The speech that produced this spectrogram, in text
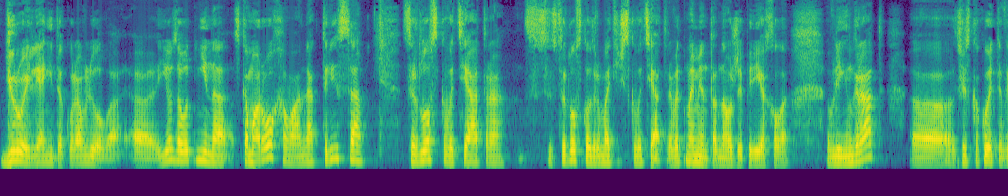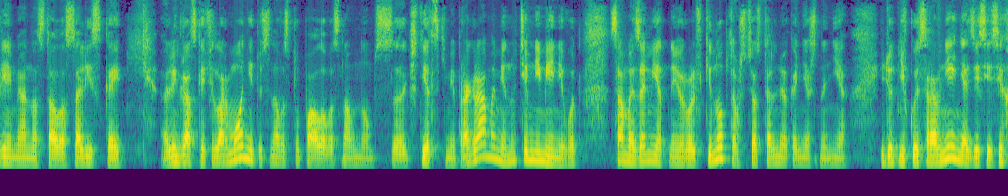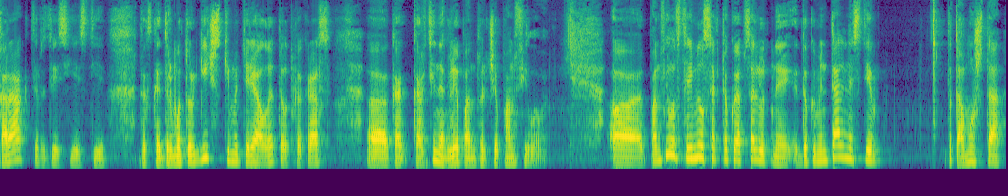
герой Леонида Куравлева. Э, Ее зовут Нина Скоморохова, она актриса Свердловского театра, Свердловского драматического театра. В этот момент она уже переехала в Ленинград. Э, Через какое-то время она стала солисткой Ленинградской филармонии, то есть она выступала в основном с чтецкими программами, но тем не менее, вот самая заметная ее роль в кино, потому что все остальное, конечно, не идет ни в какое сравнение, а здесь есть и характер, здесь есть и, так сказать, драматургический материал, это вот как раз э, ка- картина Глеба Анатольевича Панфилова. Э, Панфилов стремился к такой абсолютной документальности, потому что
